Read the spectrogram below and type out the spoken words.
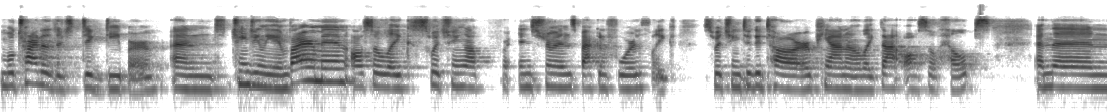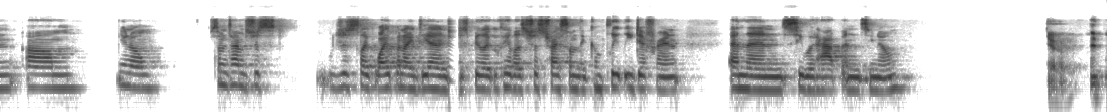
we'll try to just dig deeper and changing the environment also like switching up instruments back and forth like switching to guitar or piano like that also helps. And then um, you know sometimes just just like wipe an idea and just be like okay let's just try something completely different and then see what happens you know yeah it,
